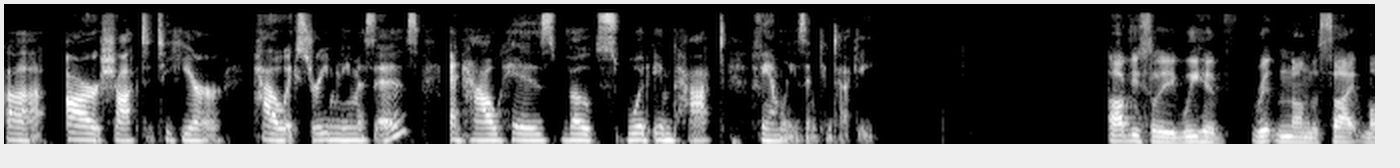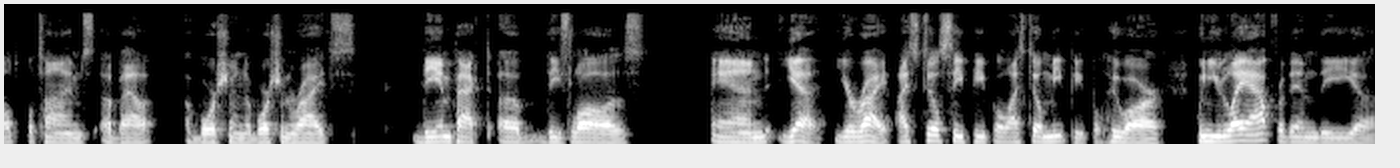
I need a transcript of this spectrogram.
uh, are shocked to hear how extreme Nemes is and how his votes would impact families in Kentucky. Obviously, we have written on the site multiple times about abortion, abortion rights, the impact of these laws. And yeah, you're right. I still see people, I still meet people who are, when you lay out for them the uh,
